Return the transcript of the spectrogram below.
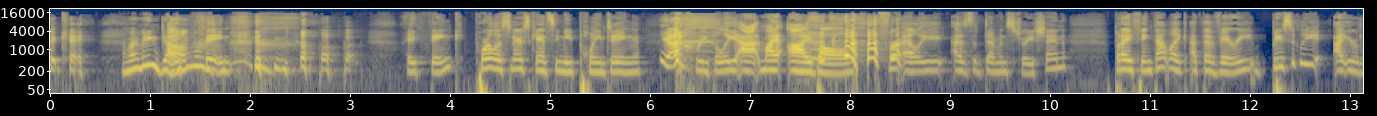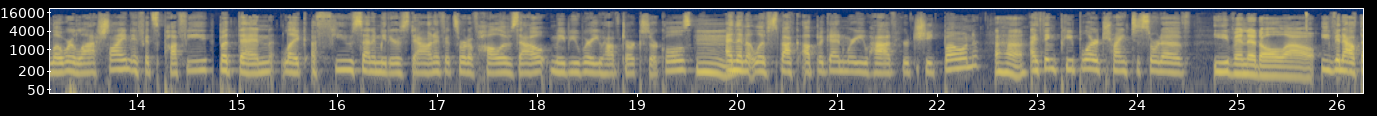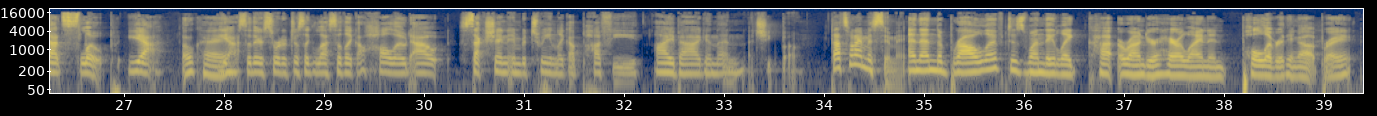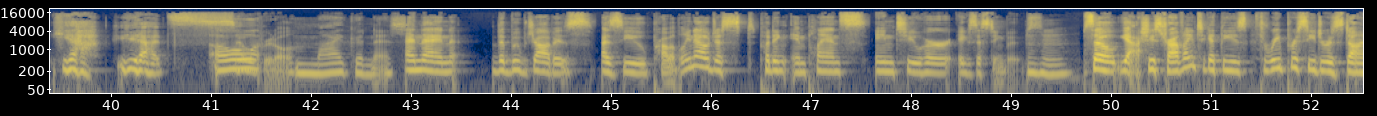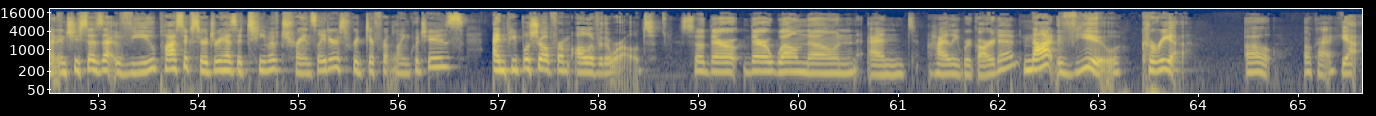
Okay. Am I being dumb? I think. no. I think. Poor listeners can't see me pointing Yeah. creepily at my eyeball for Ellie as a demonstration. But I think that, like, at the very basically at your lower lash line, if it's puffy, but then like a few centimeters down, if it sort of hollows out, maybe where you have dark circles, and then it lifts back up again where you have your cheekbone. Uh-huh. I think people are trying to sort of Even it all out. even out that slope. Yeah. Okay. Yeah, so there's sort of just like less of like a hollowed out section in between like a puffy eye bag and then a cheekbone. That's what I'm assuming. And then the brow lift is when they like cut around your hairline and pull everything up, right? yeah, yeah, it's Oh. so brutal. My goodness. And then the boob job is, as you probably know, just putting implants into her existing boobs. Mm-hmm. So, yeah, she's traveling to get these three procedures done. And she says that View Plastic Surgery has a team of translators for different languages, and people show up from all over the world. So they're they're well known and highly regarded. Not View, Korea. Oh, okay. Yeah.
